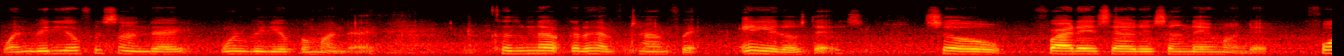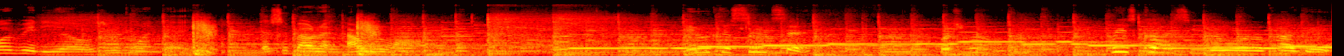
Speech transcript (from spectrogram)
one video for Sunday, one video for Monday. Cause I'm not gonna have time for any of those days. So Friday, Saturday, Sunday, Monday. Four videos one day. That's about an hour long. Iruka Sensei, what's wrong? Please come and see the Lord of.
